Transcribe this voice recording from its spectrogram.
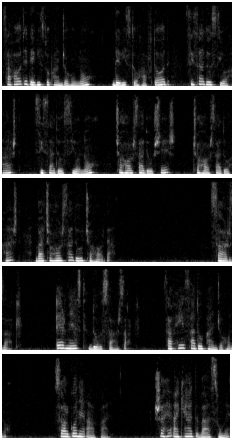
صفحات 259 270 338 339 406 408 و 414 سارزاک. ارنست دو سارزاک. صفحه 159 سارگون اول. شاه اکد و سومر.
